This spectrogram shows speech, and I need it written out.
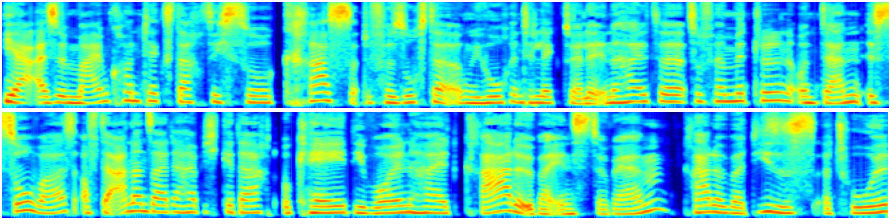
Ja, also in meinem Kontext dachte ich so, krass, du versuchst da irgendwie hochintellektuelle Inhalte zu vermitteln und dann ist sowas. Auf der anderen Seite habe ich gedacht, okay, die wollen halt gerade über Instagram, gerade über dieses äh, Tool,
